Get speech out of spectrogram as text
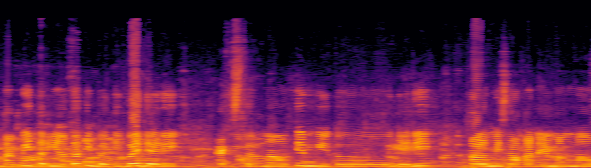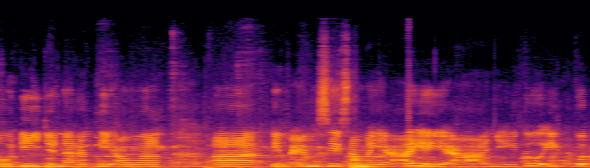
tapi ternyata tiba-tiba dari eksternal tim gitu. Jadi kalau misalkan emang mau di generate di awal uh, tim MC sama YA ya YA-nya itu ikut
